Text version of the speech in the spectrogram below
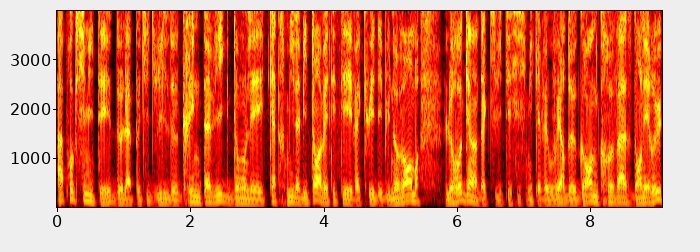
à proximité de la petite ville de Grintavik dont les 4000 habitants avaient été évacués début novembre. Le regain d'activité sismique avait ouvert de grandes crevasses dans les rues,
